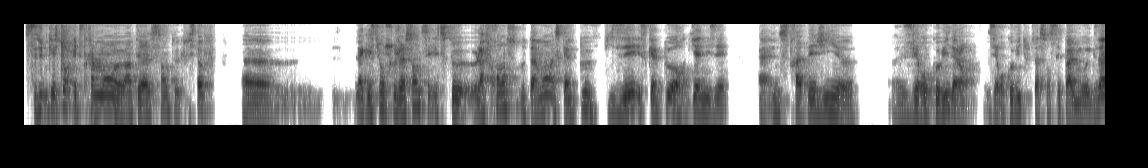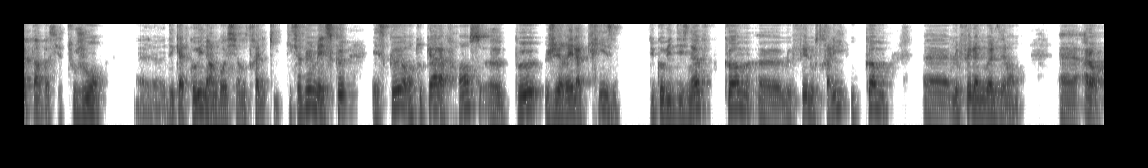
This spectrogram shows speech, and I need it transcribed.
C'est une question extrêmement euh, intéressante, Christophe. Euh, la question sous-jacente, c'est est-ce que la France, notamment, est-ce qu'elle peut viser, est-ce qu'elle peut organiser euh, une stratégie zéro Covid? Alors, zéro Covid, de toute façon, ce n'est pas le mot exact, hein, parce qu'il y a toujours des cas de Covid, hein, on le voit ici en Australie qui, circulent, mais est-ce que, en tout cas, la France peut gérer la crise du Covid-19 comme le fait l'Australie ou comme le fait la Nouvelle-Zélande? Alors,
